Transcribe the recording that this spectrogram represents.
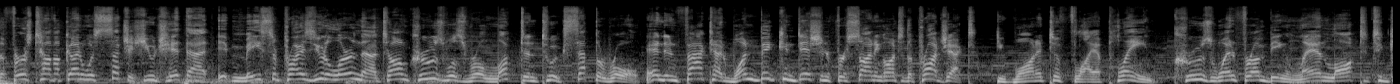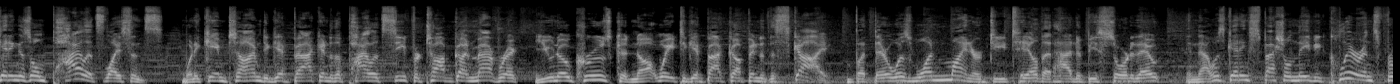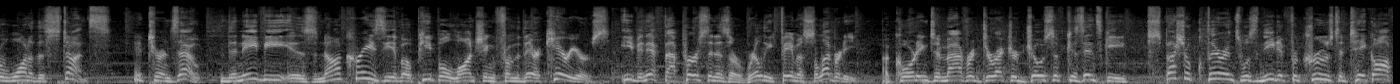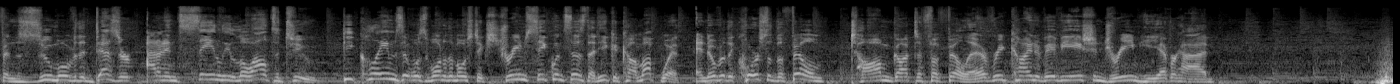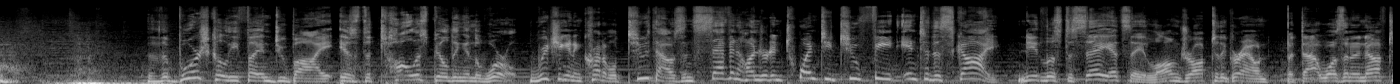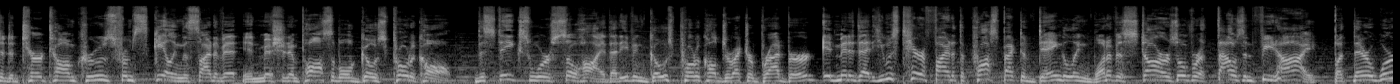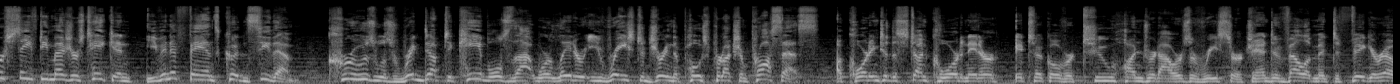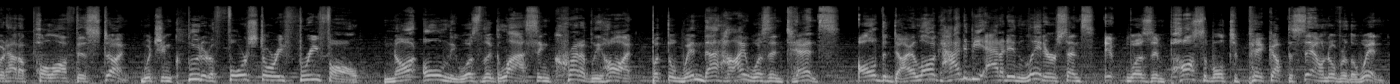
The first Top Gun was such a huge hit that it may surprise you to learn that Tom Cruise was reluctant to accept the role, and in fact had one big condition for signing on to the project. He wanted to fly a plane. Cruise went from being landlocked to getting his own pilot's license. When it came time to get back into the pilot's seat for Top Gun Maverick, you know Cruise could not wait to get back up into the sky. But there was one minor detail that had to be sorted out, and that was getting special Navy clearance for one of the stunts. It turns out, the Navy is not crazy about people launching from their carriers, even if that person is a really famous celebrity. According to Maverick director Joseph Kosinski, special clearance was needed for Cruise to take off and zoom over the desert at an insanely low altitude. He claims it was one of the most extreme sequences that he could come up with, and over the course of the film, Tom got to fulfill every kind of aviation dream he ever had. The Burj Khalifa in Dubai is the tallest building in the world, reaching an incredible 2,722 feet into the sky. Needless to say, it's a long drop to the ground, but that wasn't enough to deter Tom Cruise from scaling the side of it in Mission Impossible Ghost Protocol. The stakes were so high that even Ghost Protocol director Brad Bird admitted that he was terrified at the prospect of dangling one of his stars over a thousand feet high. But there were safety measures taken, even if fans couldn't see them. Cruise was rigged up to cables that were later erased during the post-production process. According to the stunt coordinator, it took over 200 hours of research and development to figure out how to pull off this stunt, which included a four-story freefall. Not only was the glass incredibly hot, but the wind that high was intense. All the dialogue had to be added in later since it was impossible to pick up the sound over the wind.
